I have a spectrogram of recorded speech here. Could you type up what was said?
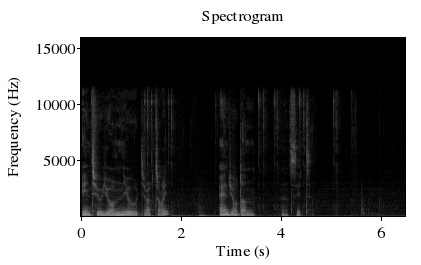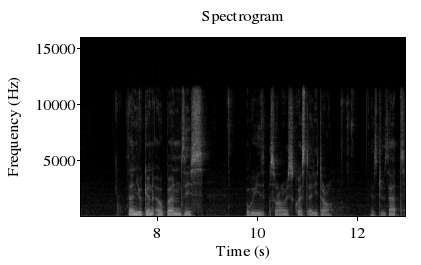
into your new directory and you're done. That's it. Then you can open this with Solarus Quest Editor. Let's do that.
